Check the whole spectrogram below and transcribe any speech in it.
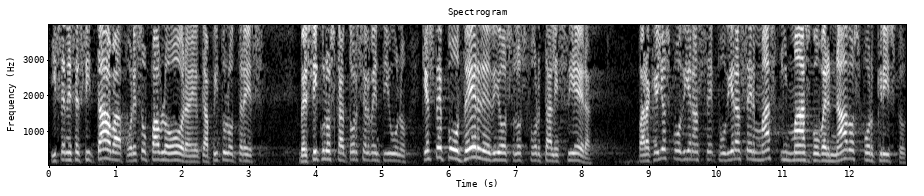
Y se necesitaba, por eso Pablo ora en el capítulo 3, versículos 14 al 21, que este poder de Dios los fortaleciera para que ellos pudieran ser, pudieran ser más y más gobernados por Cristo,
